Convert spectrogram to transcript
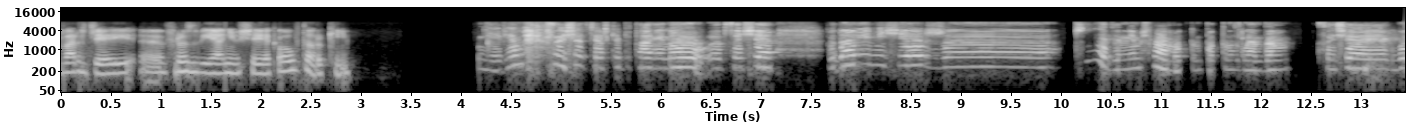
bardziej e, w rozwijaniu się jako autorki? Nie wiem, w sensie ciężkie pytanie. No, w sensie wydaje mi się, że. Czy nie wiem, nie myślałam o tym pod tym względem. W sensie jakby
